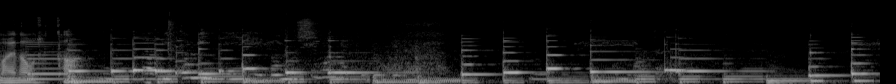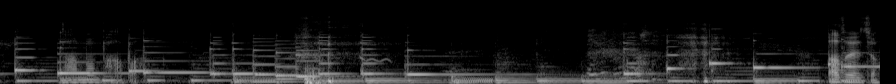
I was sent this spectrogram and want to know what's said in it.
많이 나고 좋다. 나 비타민 D 너무 심하게 부족해. 음, 맞아. 나 한번 봐봐. 여기도 해라. 나도 해줘.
